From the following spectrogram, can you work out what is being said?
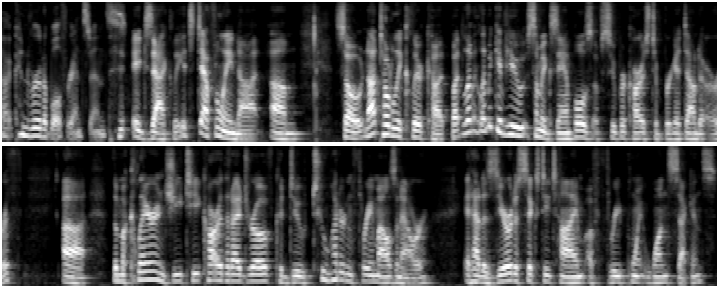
a convertible, for instance. exactly. It's definitely not. Um, so, not totally clear cut, but let me, let me give you some examples of supercars to bring it down to earth. Uh, the McLaren GT car that I drove could do 203 miles an hour. It had a 0 to 60 time of 3.1 seconds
